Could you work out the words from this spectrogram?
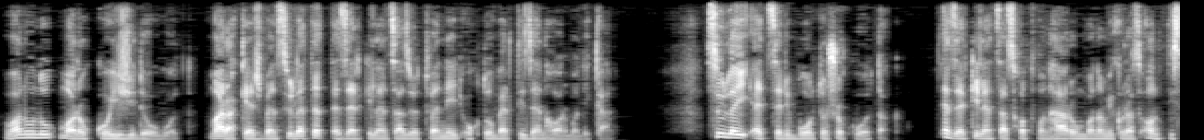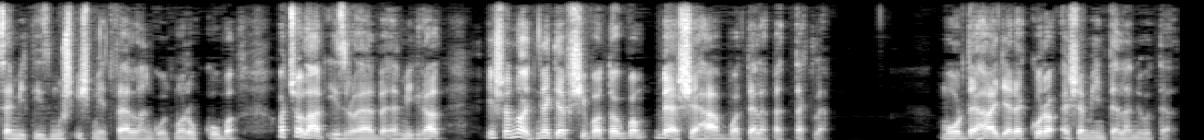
Vanunu marokkói zsidó volt. Marrakesben született 1954. október 13-án. Szülei egyszerű boltosok voltak. 1963-ban, amikor az antiszemitizmus ismét fellángolt Marokkóba, a család Izraelbe emigrált, és a nagy Negev sivatagban Belsehábban telepettek le. Mordehá gyerekkora eseménytelenül telt.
